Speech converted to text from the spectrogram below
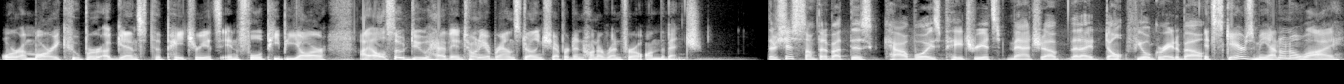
or Amari Cooper against the Patriots in full PPR. I also do have Antonio Brown, Sterling Shepard, and Hunter Renfrow on the bench. There's just something about this Cowboys Patriots matchup that I don't feel great about. It scares me. I don't know why.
